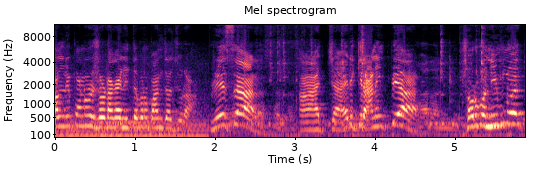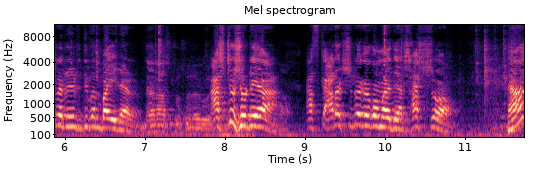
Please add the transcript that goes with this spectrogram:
অনলি পনেরোশো টাকায় নিতে পারবেন বাঞ্জা জোড়া। রেসার আচ্ছা এটা কি রানিং পেয়ার সর্বনিম্ন একটা রেট দিবেন বাইরের দেন আটশোশো টাকা। আটশোশো টাকা? আজকে আরেকশো টাকা কমায় দেন সাতশো। হ্যাঁ?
